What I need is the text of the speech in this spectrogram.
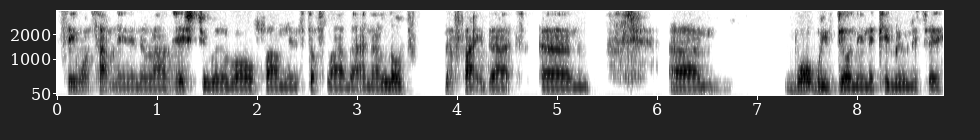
seeing what's happening in around history with the royal family and stuff like that. And I love the fact that um, um, what we've done in the community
